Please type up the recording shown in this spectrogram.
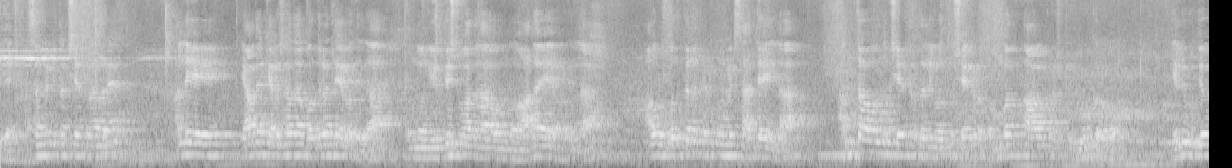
ಇದೆ. ಅಸಂಘಟಿತ ಕ್ಷೇತ್ರ ಅಂದರೆ ಅಲ್ಲಿ ಯಾವುದೇ ಕೆಲಸದ ಭದ್ರತೆ ಇರೋದಿಲ್ಲ, ಒಂದು ನಿರ್ದಿಷ್ಟವಾದ ಒಂದು ಆದಾಯ ಇರೋದಿಲ್ಲ. ಅವರು ಬದುಕನ್ನು ಕಟ್ಕೊಳ್ಳಿಕ್ಕೆ ಸಾಧ್ಯ ಇಲ್ಲ. ಅಂಥ ಒಂದು ಕ್ಷೇತ್ರದಲ್ಲಿ ಇವತ್ತು ಶೇಕಡ ತೊಂಬತ್ನಾಲ್ಕರಷ್ಟು ಯುವಕರು ಎಲ್ಲಿ ಉದ್ಯೋಗ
